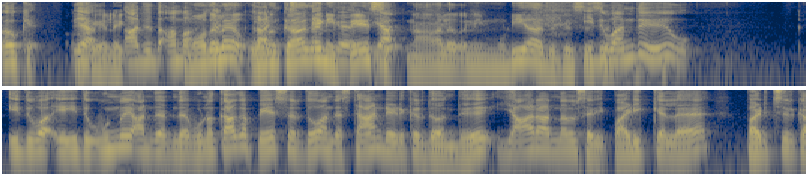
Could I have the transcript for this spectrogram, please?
okay முதல்ல உனக்காக நீ பேசு. yeah. நாலு நீ முடியாது இது வந்து இது இது உண்மை அந்த அந்த உனக்காக பேசுறதோ அந்த ஸ்டாண்ட் எடுக்கிறது வந்து யாராக இருந்தாலும் சரி படிக்கலை படிச்சிருக்காங்க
